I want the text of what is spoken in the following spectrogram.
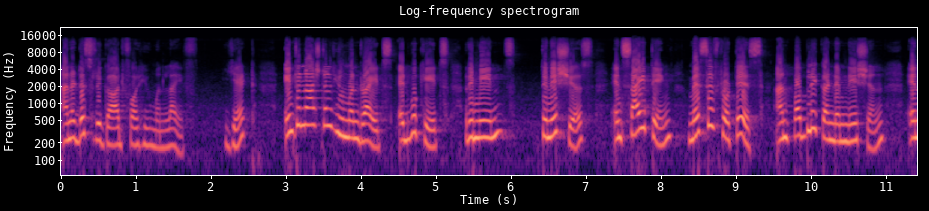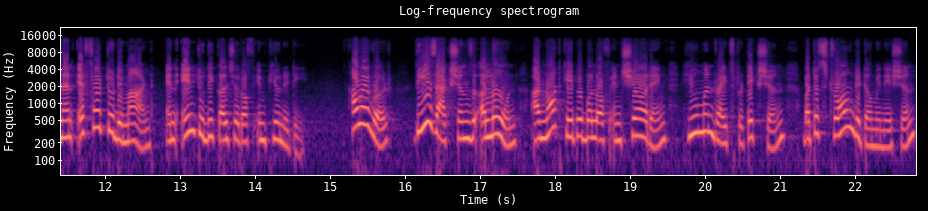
and a disregard for human life. Yet, international human rights advocates remains tenacious inciting massive protests and public condemnation in an effort to demand an end to the culture of impunity. However, these actions alone are not capable of ensuring human rights protection, but a strong determination,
